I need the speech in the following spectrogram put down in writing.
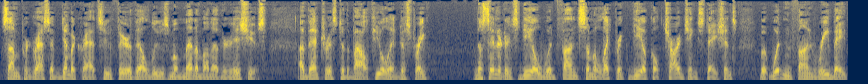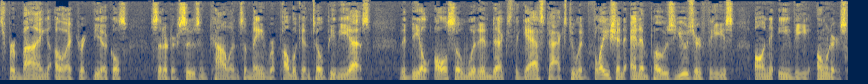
some progressive Democrats who fear they'll lose momentum on other issues. Of interest to the biofuel industry, the senators' deal would fund some electric vehicle charging stations, but wouldn't fund rebates for buying electric vehicles. Senator Susan Collins, a Maine Republican, told PBS. The deal also would index the gas tax to inflation and impose user fees on EV owners.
